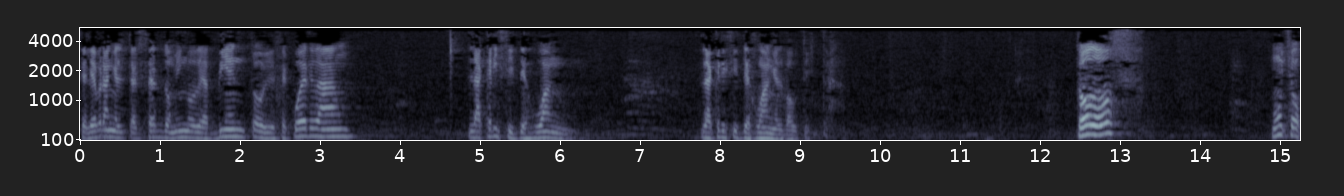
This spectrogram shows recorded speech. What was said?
celebran el tercer domingo de Adviento y recuerdan la crisis de Juan, la crisis de Juan el Bautista. Todos, muchos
